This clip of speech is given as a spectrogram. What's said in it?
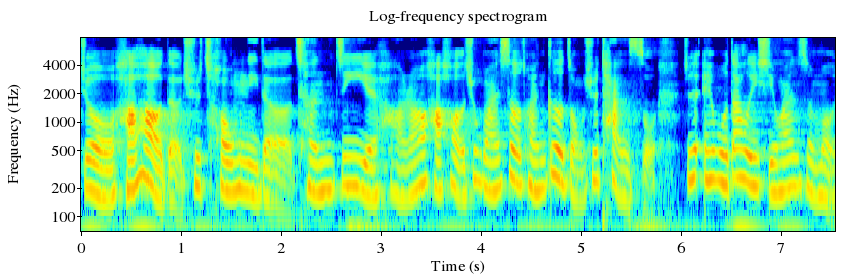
就好好的去冲你的成绩也好，然后好好的去玩社团，各种去探索，就是诶，我到底喜欢什么？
